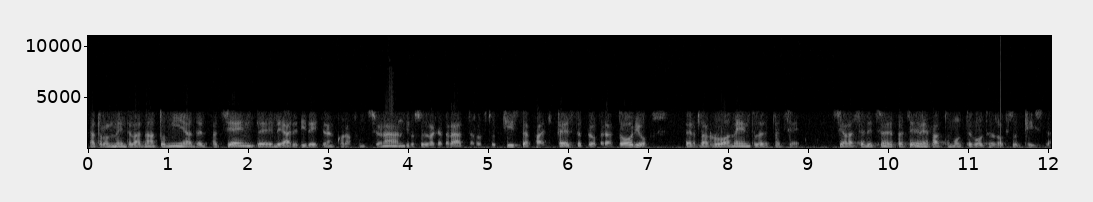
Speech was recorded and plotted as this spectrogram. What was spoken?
naturalmente l'anatomia del paziente, le aree di retina ancora funzionanti, lo stato della cataratta, l'ortottista fa il test preoperatorio per l'arruolamento del paziente. Sia la selezione del paziente viene fatta molte volte dall'ortottista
